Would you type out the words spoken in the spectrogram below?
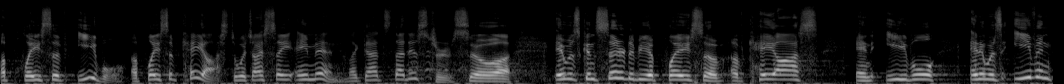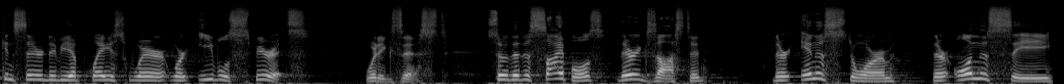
a place of evil, a place of chaos, to which I say amen. Like that's, that is true. So uh, it was considered to be a place of, of chaos and evil and it was even considered to be a place where, where evil spirits would exist. So the disciples, they're exhausted, they're in a storm, they're on the sea,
